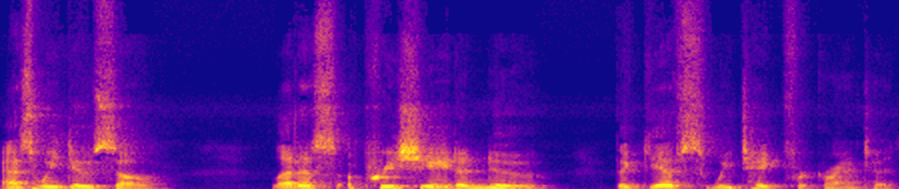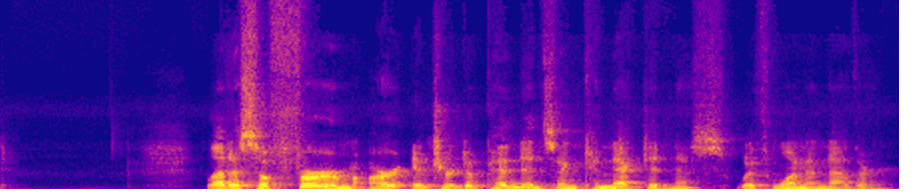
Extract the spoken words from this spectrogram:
As we do so, let us appreciate anew the gifts we take for granted let us affirm our interdependence and connectedness with one another.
